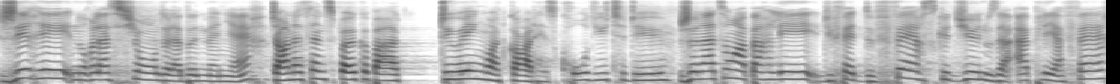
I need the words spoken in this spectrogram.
gérer nos relations de la bonne manière. Jonathan spoke about doing what God has called you to do. Jonathan a parlé du fait de faire ce que Dieu nous a appelés à faire.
